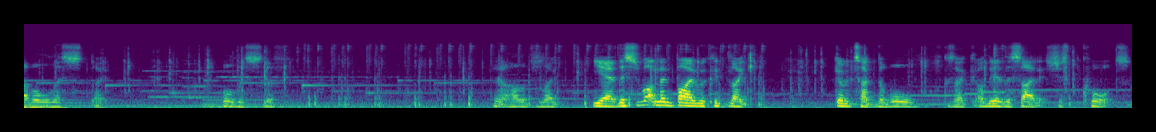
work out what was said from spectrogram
Have all this like all this stuff. Like yeah, this is what I meant by we could like go inside the wall because like on the other side it's just quartz.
